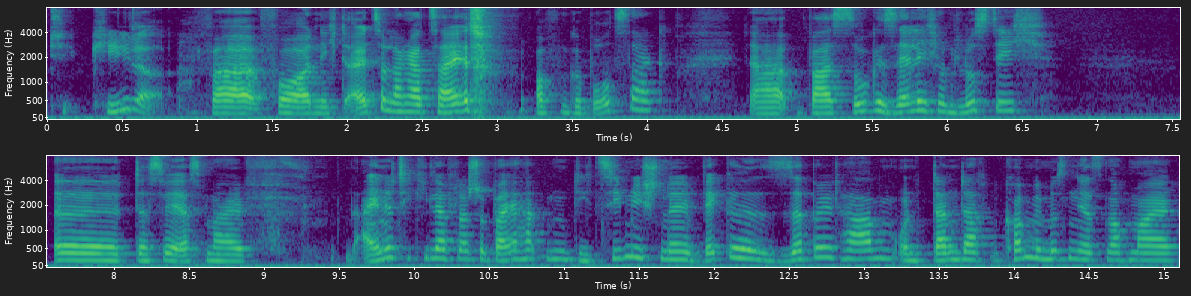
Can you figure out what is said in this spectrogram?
Tequila. Ich war vor nicht allzu langer Zeit auf dem Geburtstag. Da war es so gesellig und lustig, äh, dass wir erstmal eine Tequila-Flasche bei hatten, die ziemlich schnell weggeseppelt haben und dann dachten, komm, wir müssen jetzt nochmal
